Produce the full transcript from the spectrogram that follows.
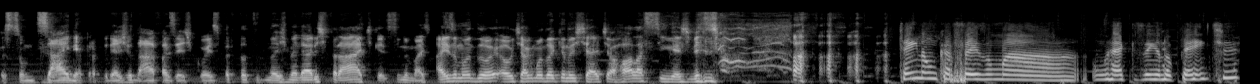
Eu sou um designer para poder ajudar a fazer as coisas para estar tudo nas melhores práticas e tudo mais. Aí mandou, o Thiago mandou aqui no chat, ó, rola assim, às vezes. Quem nunca fez uma, um hackzinho no pente,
